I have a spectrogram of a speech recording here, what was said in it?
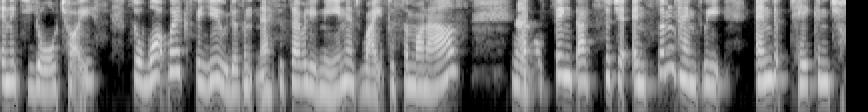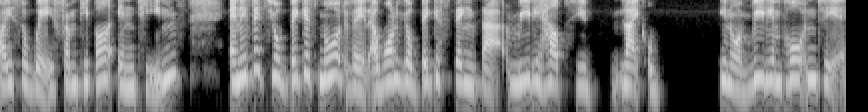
and it's your choice. So what works for you doesn't necessarily mean is right for someone else. No. I think that's such a, and sometimes we end up taking choice away from people in teams. And if it's your biggest motivator, one of your biggest things that really helps you, like, you know, really important to you,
